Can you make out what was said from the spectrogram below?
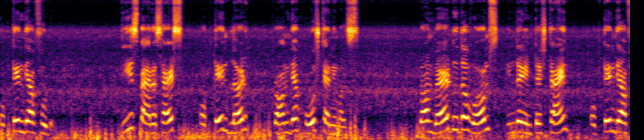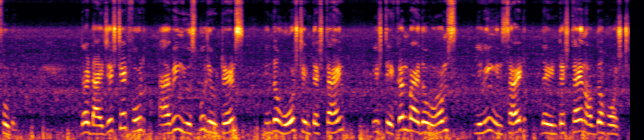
obtain their food? These parasites obtain blood from their host animals. From where do the worms in the intestine obtain their food? The digested food having useful nutrients in the host intestine is taken by the worms living inside the intestine of the host.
